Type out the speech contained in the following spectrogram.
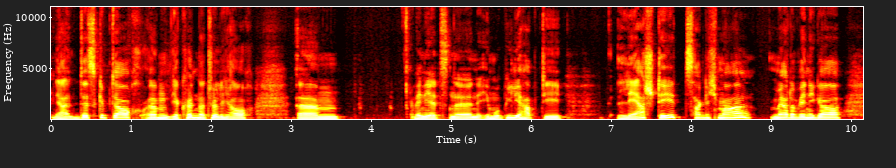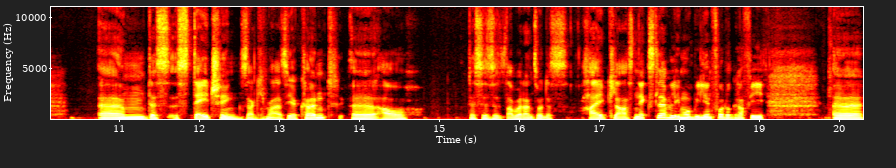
Ja, das gibt ja auch, ähm, ihr könnt natürlich auch, ähm, wenn ihr jetzt eine, eine Immobilie habt, die leer steht, sag ich mal, mehr oder weniger, ähm, das Staging, sag ich mal. Also ihr könnt äh, auch, das ist jetzt aber dann so das High-Class Next-Level Immobilienfotografie, äh,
